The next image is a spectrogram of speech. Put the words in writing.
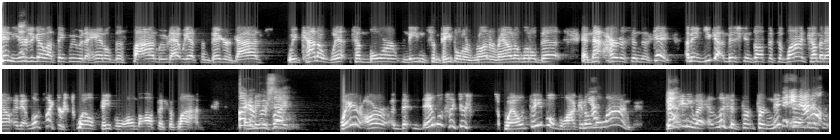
10 years yep. ago, I think we would have handled this fine. We would have, we had some bigger guys we kind of went to more needing some people to run around a little bit, and that hurt us in this game. I mean, you got Michigan's offensive line coming out, and it looks like there's 12 people on the offensive line. 100%. I mean, it's like, where are, it looks like there's 12 people blocking yep. on the line. So, yep. anyway, listen, for, for Nick but, Saban,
